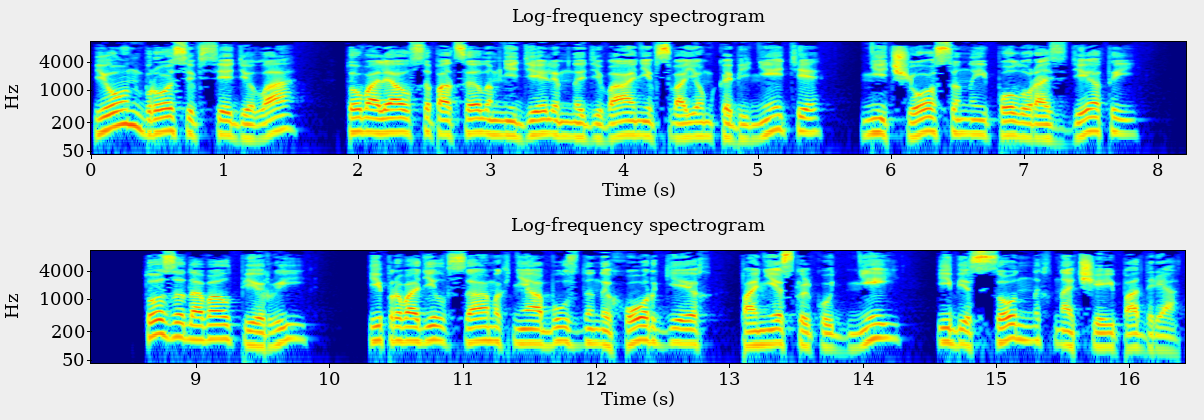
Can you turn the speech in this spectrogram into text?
И он, бросив все дела, то валялся по целым неделям на диване в своем кабинете, нечесанный, полураздетый, то задавал пиры и проводил в самых необузданных оргиях по нескольку дней и бессонных ночей подряд.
